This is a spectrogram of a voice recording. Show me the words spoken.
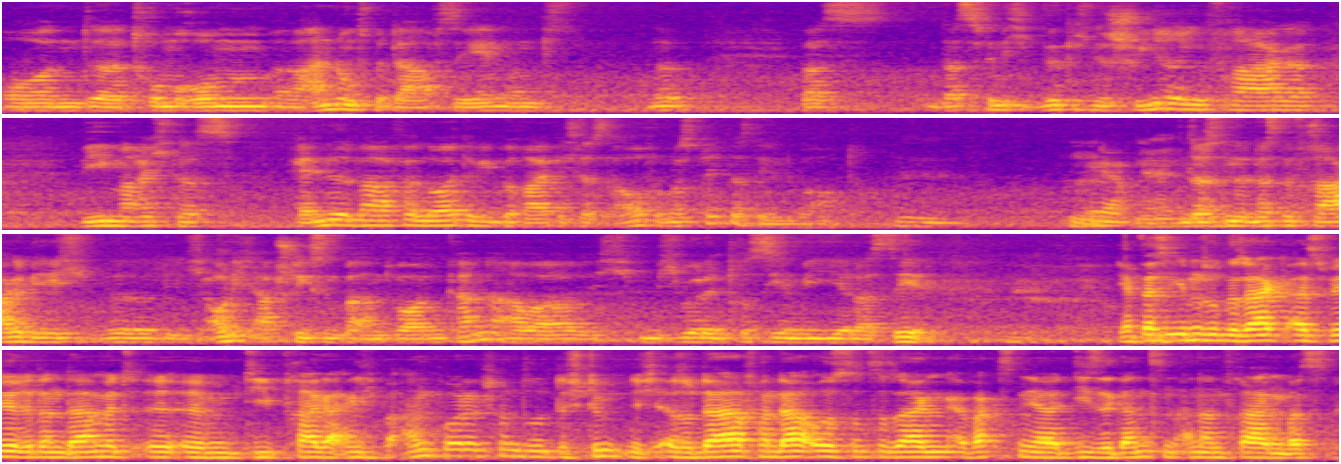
und äh, drumherum Handlungsbedarf sehen. Und ne, was, das finde ich wirklich eine schwierige Frage. Wie mache ich das händelbar für Leute? Wie bereite ich das auf und was bringt das denen überhaupt? Mhm. Ja. Das, ist eine, das ist eine Frage, die ich, äh, die ich auch nicht abschließend beantworten kann, aber ich, mich würde interessieren, wie ihr das seht. Ich habe das eben so gesagt, als wäre dann damit äh, ähm, die Frage eigentlich beantwortet schon so. Das stimmt nicht. Also da von da aus sozusagen erwachsen ja diese ganzen anderen Fragen. Was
